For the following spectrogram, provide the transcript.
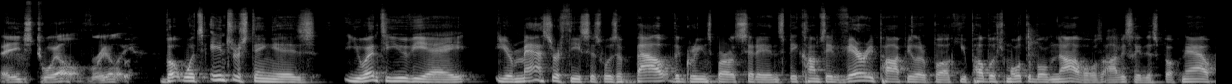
age 12, really. But what's interesting is you went to UVA. Your master thesis was about the Greensboro sit-ins. Becomes a very popular book. You published multiple novels. Obviously, this book now.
